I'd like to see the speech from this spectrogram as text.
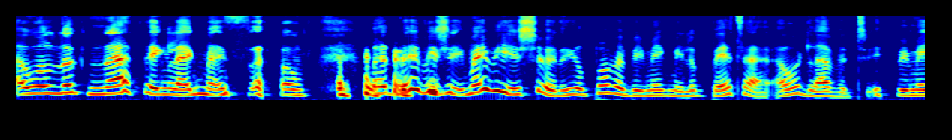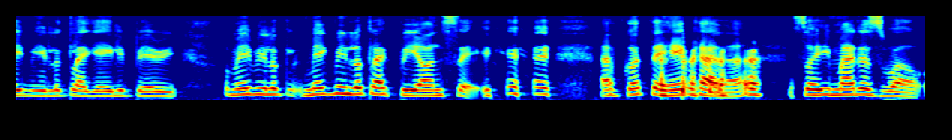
I will look nothing like myself. But maybe she, maybe he should. He'll probably make me look better. I would love it if he made me look like Halle Berry, or maybe look make me look like Beyonce. I've got the hair color, so he might as well.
